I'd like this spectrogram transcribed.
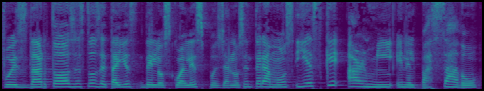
pues dar todos estos detalles de los cuales pues ya nos enteramos y es que Army en el pasado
